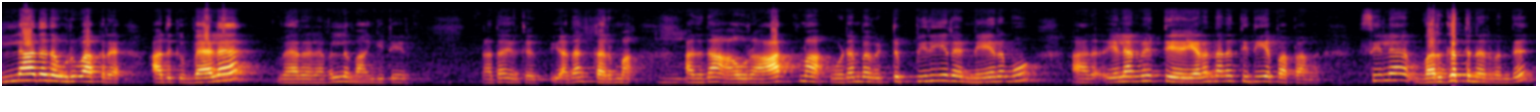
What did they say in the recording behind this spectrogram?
இல்லாததை உருவாக்குற. அதுக்கு விலை வேற லெவலில் வாங்கிட்டே இருக்கு அதான் இருக்கு. அதான் கர்மா. அதுதான் ஒரு ஆத்மா உடம்பை விட்டு பிரியிற நேரமும் எல்லாருமே தி- இறந்தான திதியை பார்ப்பாங்க. சில வர்க்கத்தினர் வந்து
